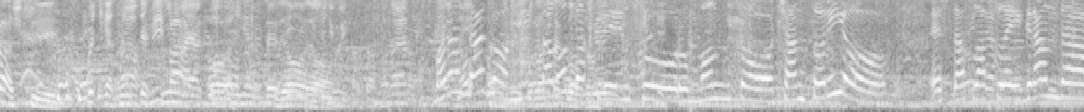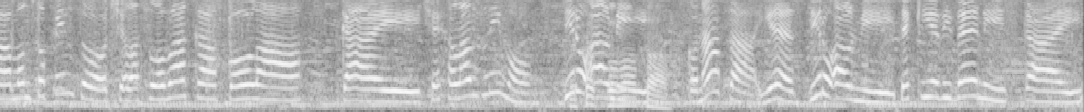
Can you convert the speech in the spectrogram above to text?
Čekaš ti? Počkaj, sam te snima jako ono. Bonan tagon, mi salutas vin sur Monto Chantorio. Estas la plej granda montopinto ĉe la slovaka, pola kaj ĉeĥa landlimo. Diru al mi, konata, jes, diru al mi, de kie vi venis kaj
